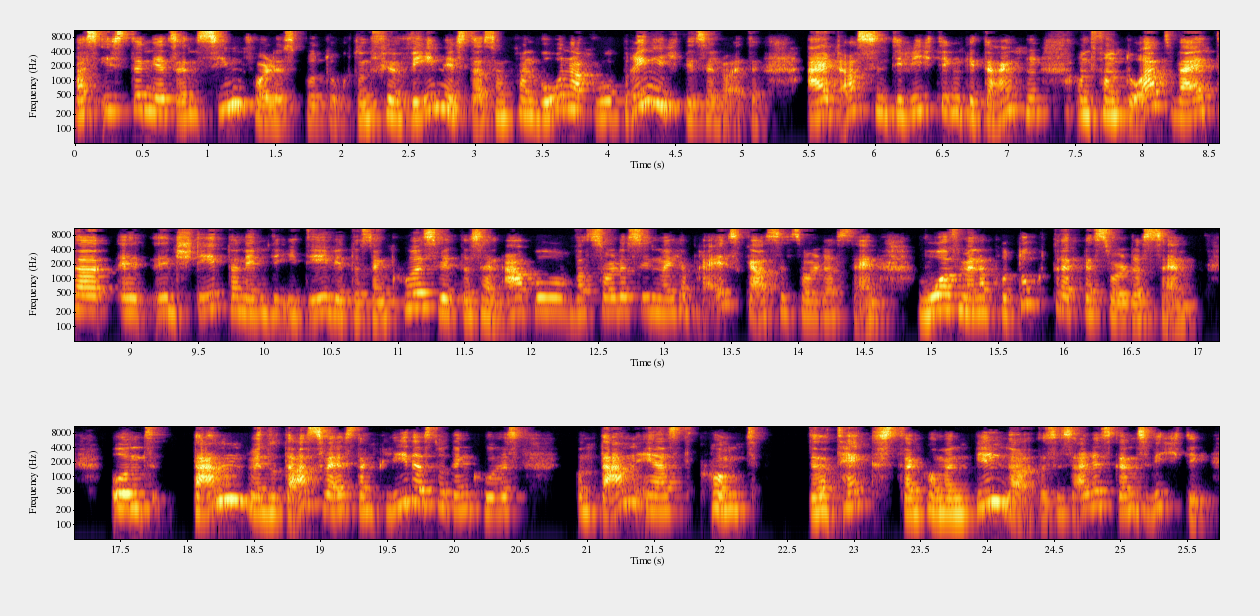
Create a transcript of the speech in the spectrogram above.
was ist denn jetzt ein sinnvolles Produkt und für wen ist das und von wo nach wo bringe ich diese Leute? All das sind die wichtigen Gedanken und von dort weiter äh, entsteht dann eben die Idee, wird das ein Kurs, wird das ein Abo, was soll das in welcher Preisklasse soll das sein? Wo auf meiner Produkttreppe soll das sein? Und dann, wenn du das weißt, dann gliederst du den Kurs und dann erst kommt der Text, dann kommen Bilder, das ist alles ganz wichtig,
